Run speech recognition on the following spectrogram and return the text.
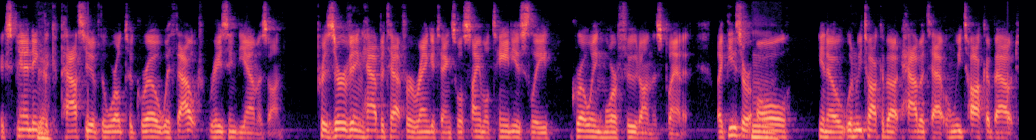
expanding yeah. the capacity of the world to grow without razing the Amazon, preserving habitat for orangutans while simultaneously growing more food on this planet. Like these are mm. all, you know, when we talk about habitat, when we talk about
